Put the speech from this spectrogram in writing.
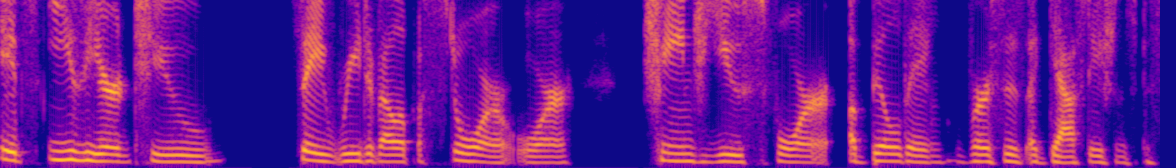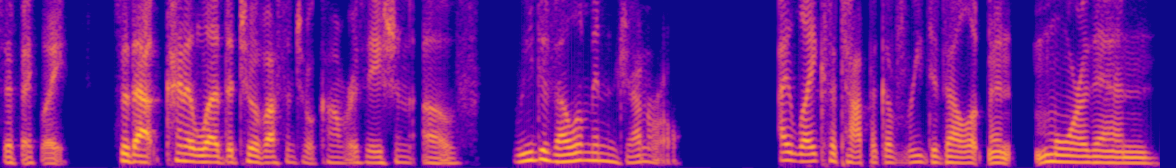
it's easier to say redevelop a store or change use for a building versus a gas station specifically. So that kind of led the two of us into a conversation of redevelopment in general. I like the topic of redevelopment more than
